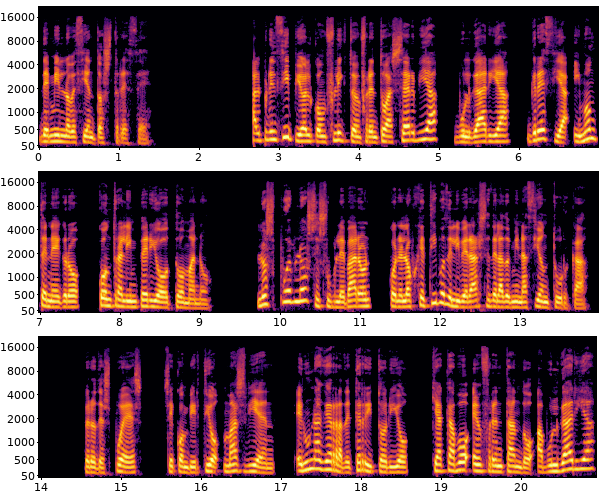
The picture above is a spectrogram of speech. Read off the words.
de 1913. Al principio el conflicto enfrentó a Serbia, Bulgaria, Grecia y Montenegro contra el Imperio Otomano. Los pueblos se sublevaron con el objetivo de liberarse de la dominación turca, pero después se convirtió más bien en una guerra de territorio que acabó enfrentando a Bulgaria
